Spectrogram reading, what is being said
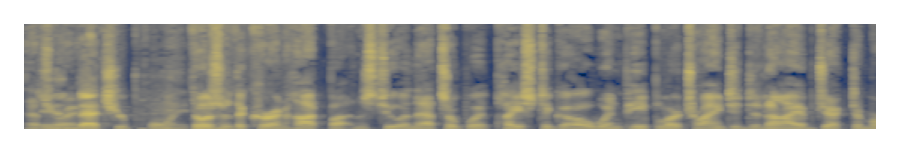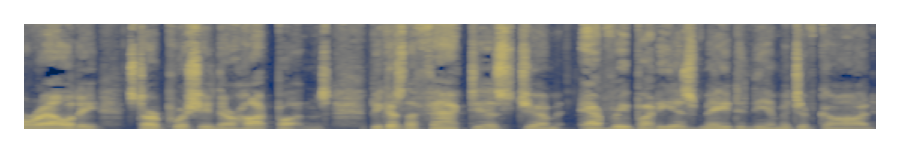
That's and right. That's your point. Those are the current hot buttons too, and that's a place to go when people are trying to deny objective morality. Start pushing their hot buttons because the fact is, Jim, everybody is made in the image of God,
